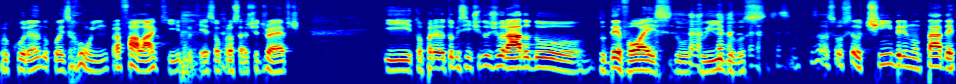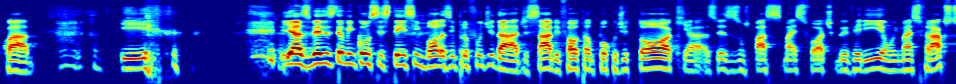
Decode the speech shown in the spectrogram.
procurando coisa ruim para falar aqui, porque esse é o processo de draft. E tô, eu tô me sentindo jurado do, do The Voice, do, do Ídolos. o seu timbre não tá adequado. E, e às vezes tem uma inconsistência em bolas em profundidade, sabe? Falta um pouco de toque, às vezes uns passes mais fortes que deveriam e mais fracos.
